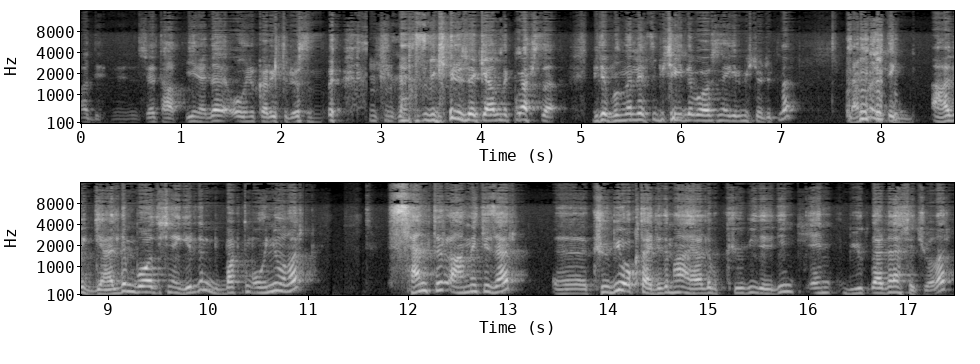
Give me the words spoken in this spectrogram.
hadi. Setat. Yine de oyunu karıştırıyorsun. Nasıl bir geri zekalılık varsa. Bir de bunların hepsi bir şekilde boğazına girmiş çocuklar. Ben de işte abi geldim boğaz içine girdim. Baktım oynuyorlar. Center Ahmet İzer e, QB Oktay dedim ha herhalde bu QB dediğin en büyüklerden seçiyorlar.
